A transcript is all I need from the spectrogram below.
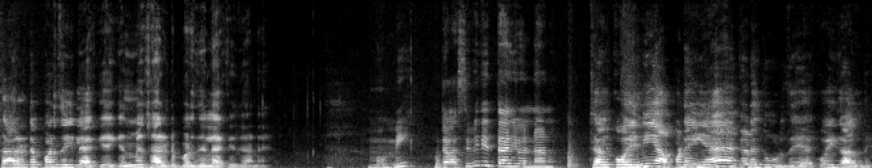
ਸਾਰੇ ਟੱਬਰ ਦੇ ਹੀ ਲੈ ਕੇ ਆਈ। ਕਹਿੰਦੇ ਮੈਂ ਸਾਰੇ ਟੱਬਰ ਦੇ ਲੈ ਕੇ ਜਾਣਾ। ਹੈ। ਮੰਮੀ ਦੱਸ ਵੀ ਦਿੱਤਾ ਜੀ ਉਹਨਾਂ ਨੂੰ। ਚੱਲ ਕੋਈ ਨਹੀਂ ਆਪਣੇ ਹੀ ਐ ਕਿਹੜੇ ਦੂਰ ਦੇ ਆ ਕੋਈ ਗੱਲ ਨਹੀਂ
